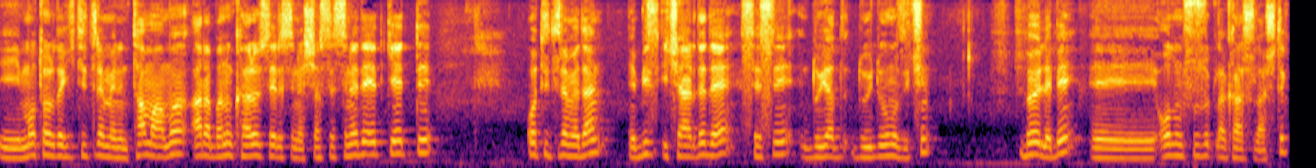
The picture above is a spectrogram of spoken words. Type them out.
eee, motordaki titremenin tamamı arabanın karoserisine, şasisine de etki etti. O titremeden e, biz içeride de sesi duya- duyduğumuz için böyle bir e, olumsuzlukla karşılaştık.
